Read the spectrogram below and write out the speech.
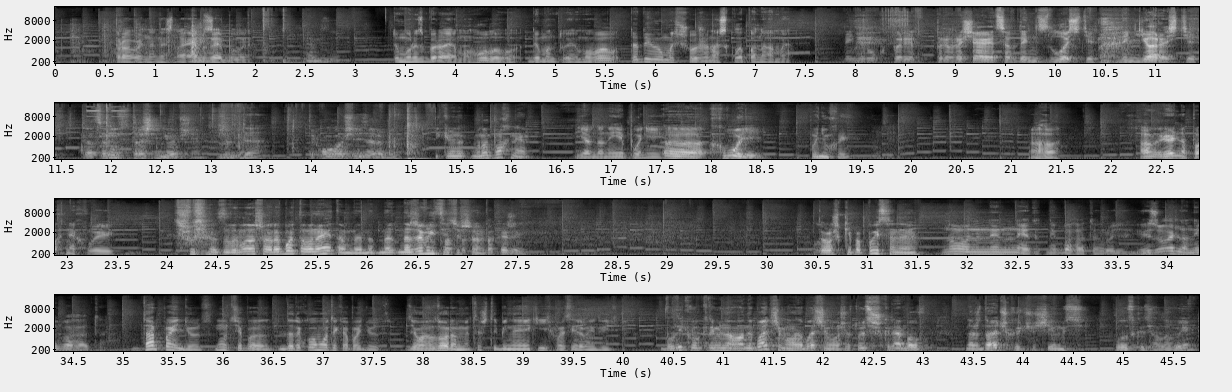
правильно, не знаю, МЗ були. МЗ. Тому розбираємо голову, демонтуємо вал та дивимося, що ж у нас з клапанами. День рук пере... перевращається в день злості, день ярості. Та це ну страшні взагалі. Да. Такого взагалі не робити. Тільки воно, воно пахне Явно не Японії. е, хвоєю. Понюхай. Ага. А реально пахне хвоєю. Що це за воно на этом, на, на, на чи що? Покажи. Трошки пописане. Ну, не, не, тут не багато вроді. Візуально не багато. Да пойдет. Ну, типа, до такого мотика пойдет. Його зазорами, це ж тобі не який форсірований двигатель. Великого криміналу не бачимо, але бачимо, що хтось шкрябав наждачкою чи чимось плоскость голови.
